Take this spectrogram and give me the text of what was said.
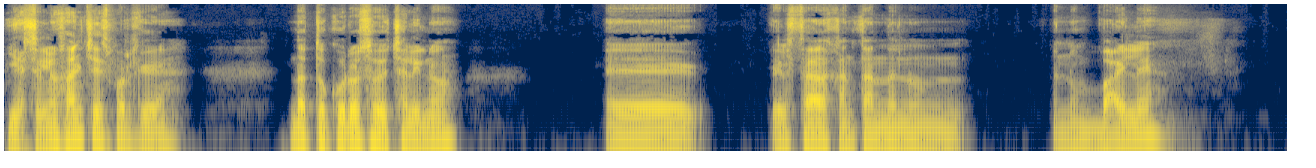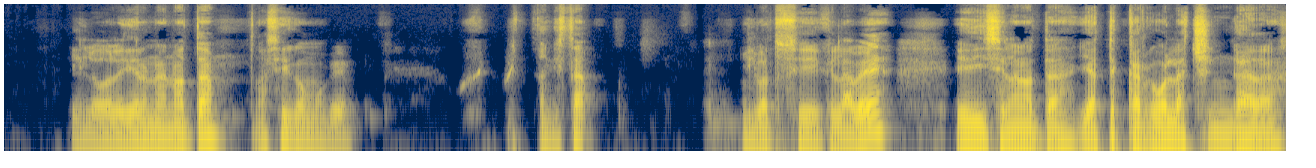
Y a Sánchez, porque, dato curioso de Chalino, eh, él estaba cantando en un, en un baile y luego le dieron una nota, así como que aquí está. Y el vato sí que la ve y dice la nota, ya te cargó la chingada.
